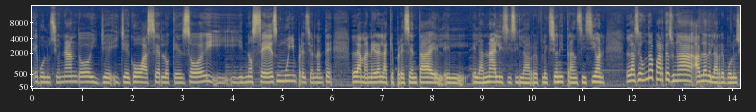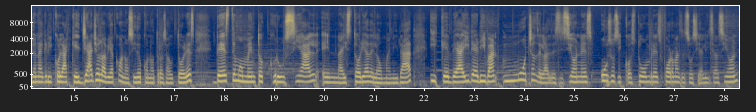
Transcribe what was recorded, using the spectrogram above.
evolucionando y, llegó a ser lo que es hoy y, no sé, es muy impresionante la manera en la que presenta el análisis y la reflexión y transición la segunda parte es una habla de la revolución agrícola que ya yo lo había conocido con otros autores, de este momento crucial en la historia de la humanidad y que de ahí derivan muchas de las decisiones, usos y costumbres, formas de socialización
